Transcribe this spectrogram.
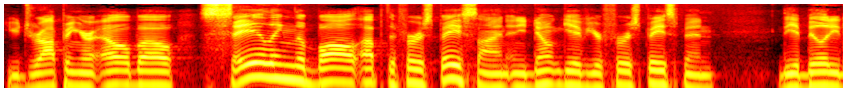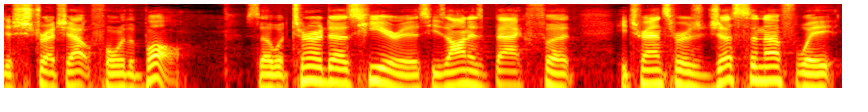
you dropping your elbow, sailing the ball up the first baseline, and you don't give your first baseman the ability to stretch out for the ball. So what Turner does here is he's on his back foot, he transfers just enough weight,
